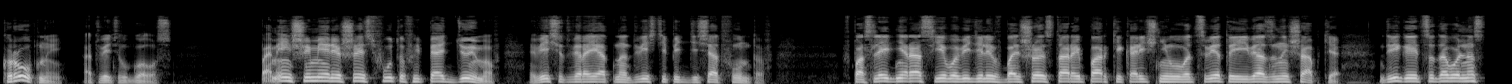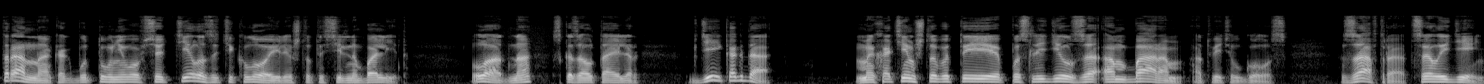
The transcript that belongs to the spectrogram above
«Крупный», — ответил голос. «По меньшей мере 6 футов и 5 дюймов, весит, вероятно, 250 фунтов». В последний раз его видели в большой старой парке коричневого цвета и вязаной шапке — Двигается довольно странно, как будто у него все тело затекло или что-то сильно болит. «Ладно», — сказал Тайлер. «Где и когда?» «Мы хотим, чтобы ты последил за амбаром», — ответил голос. «Завтра, целый день.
